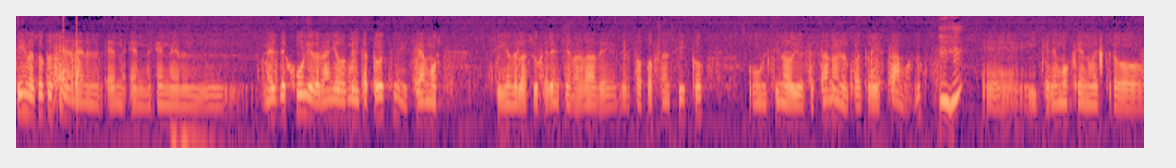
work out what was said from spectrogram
Sí, nosotros en el, en, en, en el mes de julio del año 2014 iniciamos siguiendo las sugerencias verdad del Papa Francisco un sínodo diocesano en el cual todavía estamos no eh, y queremos que nuestro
